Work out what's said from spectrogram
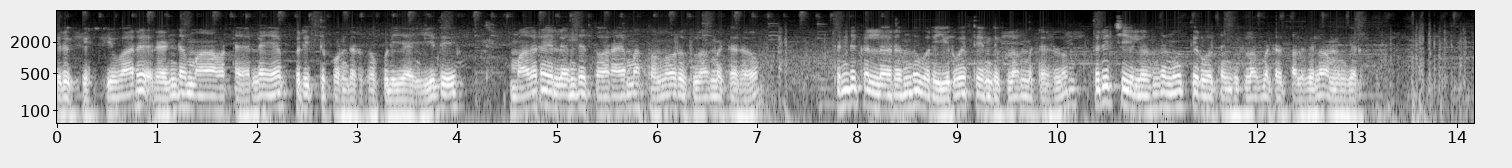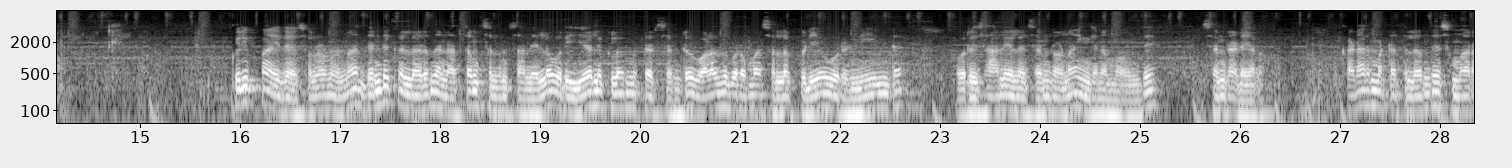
இருக்குது இவ்வாறு ரெண்டு மாவட்ட எல்லையை பிரித்து கொண்டிருக்கக்கூடிய இது மதுரையிலேருந்து தோராயமாக தொண்ணூறு கிலோமீட்டரும் திண்டுக்கல்லிருந்து ஒரு இருபத்தைந்து கிலோமீட்டரிலும் திருச்சியிலிருந்து நூற்றி இருபத்தஞ்சி கிலோமீட்டர் தொலைவிலும் அமைஞ்சிருக்கு. குறிப்பாக இதை சொல்லணும்னா திண்டுக்கல்லேருந்து நத்தம் செல்லும் சாலையில் ஒரு ஏழு கிலோமீட்டர் சென்று வலதுபுறமாக செல்லக்கூடிய ஒரு நீண்ட ஒரு சாலையில் சென்றோன்னா இங்கே நம்ம வந்து சென்றடையலாம். கடல் மட்டத்திலேருந்து சுமார்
